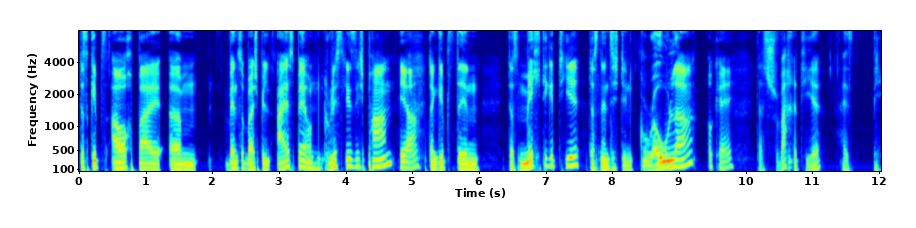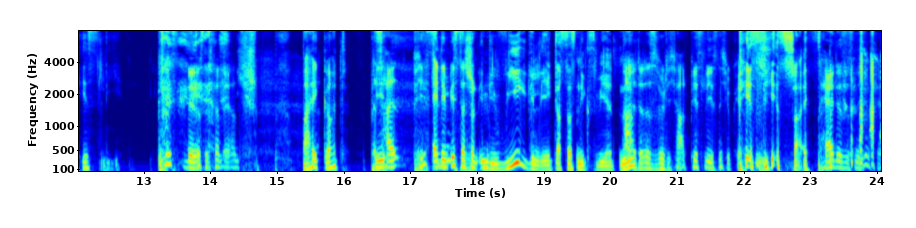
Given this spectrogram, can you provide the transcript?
Das gibt's auch bei, ähm, wenn zum Beispiel ein Eisbär und ein Grizzly sich paaren, Ja, dann gibt's den, das mächtige Tier, das nennt sich den Growler. okay. Das schwache Tier heißt Pizzly. Piss, nee, das ist nicht dein Ernst. Bei Gott. Das Pi- heißt, Piss. Ey, dem ist das schon in die Wiege gelegt, dass das nichts wird, ne? Alter, das ist wirklich hart. Pissli ist nicht okay. Pizzly ist scheiße. Hä, das ist nicht okay.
